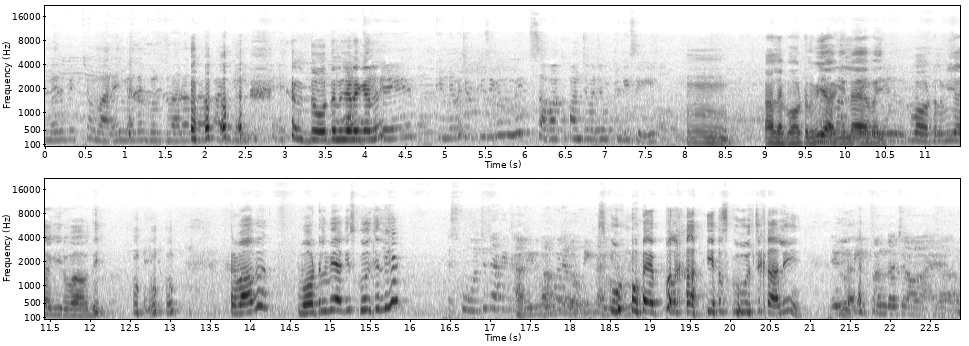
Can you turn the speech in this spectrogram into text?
ਮੇਰੇ ਪਿੱਛੋਂ ਮਾਰੇ ਮੈਂ ਤਾਂ ਗੁਰਦੁਆਰਾ ਸਾਹਿਬ ਆ ਗਈ। ਦੋ ਤਿੰਨ ਜਣੇ ਕਹਿੰਦੇ। ਸਵਾ ਕੁ ਪੰਜ ਵਜੇ ਉੱਠ ਗਈ ਸੀਗੀ। ਹੂੰ ਆ ਲੈ ਬੋਟਲ ਵੀ ਆ ਗਈ ਲੈ ਬਾਈ। ਬੋਟਲ ਵੀ ਆ ਗਈ ਰਵਾਬ ਦੀ। ਰਵਾਬ ਬੋਟਲ ਵੀ ਆ ਗਈ ਸਕੂਲ ਚੱਲੀਏ? ਸਕੂਲ 'ਚ ਜਾ ਕੇ ਖਾ ਲਈ ਬਾਬਾ ਰੋਟੀ ਸਕੂਲ ਐਪਲ ਖਾ ਲਈ ਆ ਸਕੂਲ ਚ ਖਾ ਲਈ? ਇਹਨੂੰ ਟਿਫਨ ਦਾ ਚਾਹ ਆਇਆ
